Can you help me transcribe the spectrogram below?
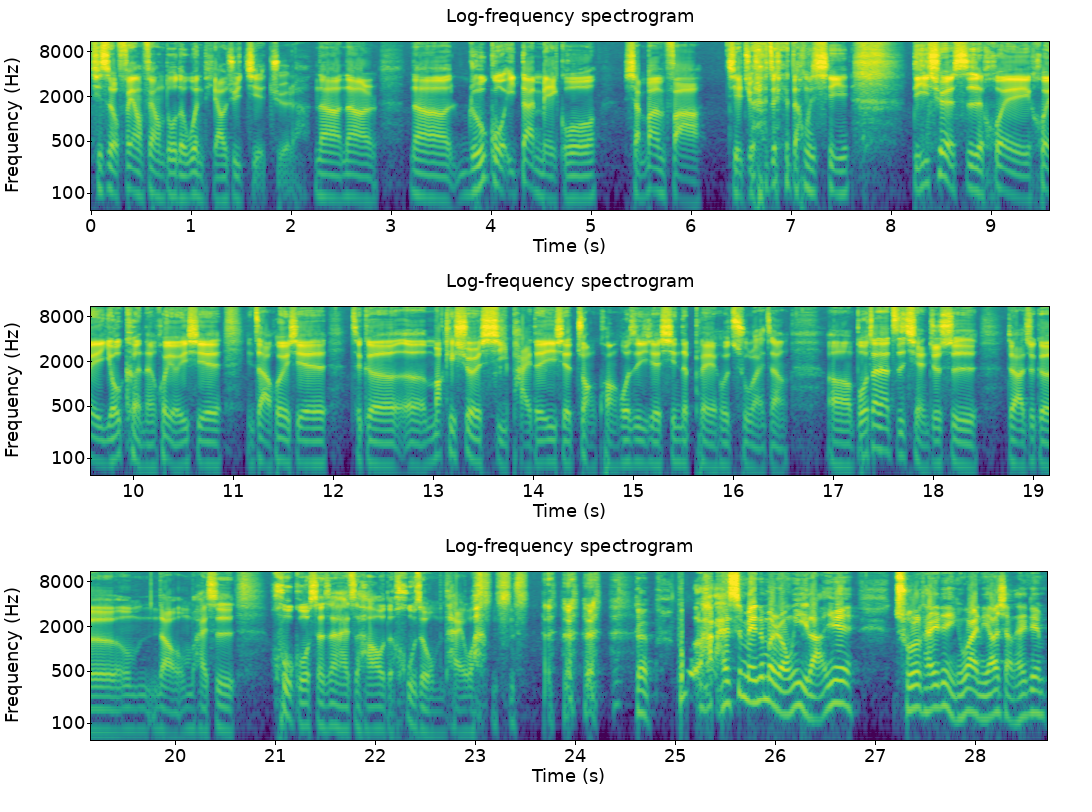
其实有非常非常多的问题要去解决了。那那那如果一旦美国想办法解决了这些东西，的确是会会有可能会有一些，你知道会有一些这个呃 market share 洗牌的一些状况，或是一些新的 play 会出来这样。呃，不过在那之前，就是对啊，这个我们那我们还是护国神山，还是好好的护着我们台湾。对，不过还还是没那么容易啦，因为除了台积电以外，你要想台积电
